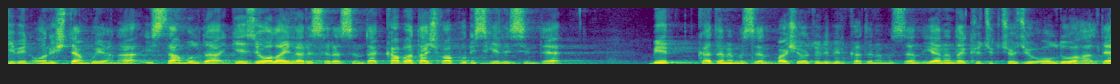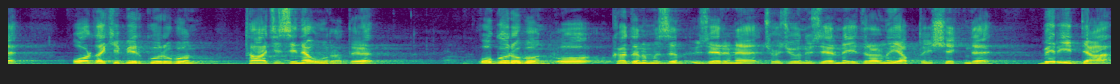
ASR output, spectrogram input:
2013'ten bu yana İstanbul'da gezi olayları sırasında Kabataş Vapur İskelesi'nde bir kadınımızın, başörtülü bir kadınımızın yanında küçük çocuğu olduğu halde oradaki bir grubun tacizine uğradı o grubun o kadınımızın üzerine, çocuğun üzerine idrarını yaptığı şeklinde bir iddia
